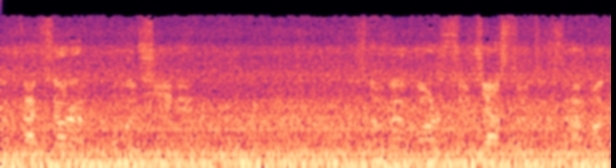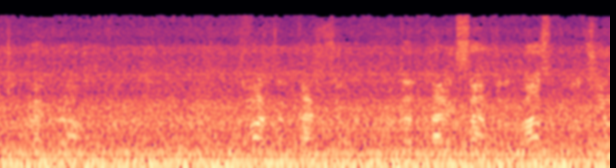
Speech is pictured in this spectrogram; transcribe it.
Контактеры получили, что вы можете участвовать в разработке программ. Два контактера. Вот этот Александр Глаз получил.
